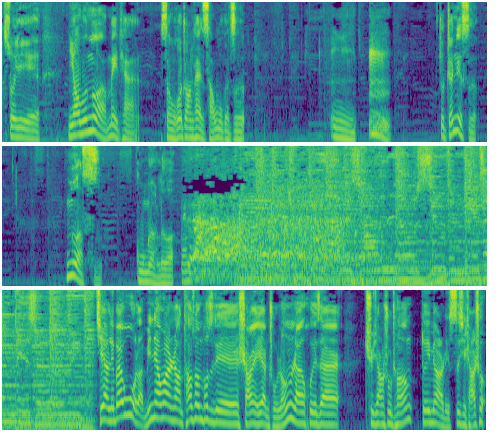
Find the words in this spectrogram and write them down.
所以，你要问我每天生活状态是啥五个字？嗯，就真的是我思故我乐。今天礼拜五了，明天晚上糖蒜铺子的商业演出仍然会在曲江书城对面的四喜茶社，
